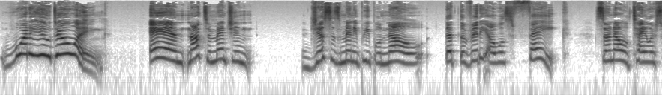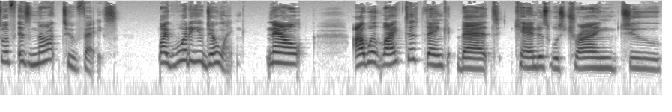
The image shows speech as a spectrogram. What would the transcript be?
what are you doing? And not to mention, just as many people know that the video was fake. So, no, Taylor Swift is not Two Face. Like, what are you doing? Now, I would like to think that Candace was trying to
